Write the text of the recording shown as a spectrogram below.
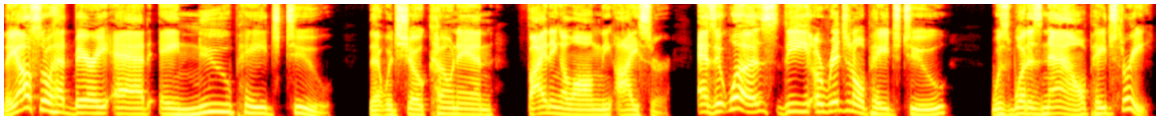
They also had Barry add a new page two that would show Conan fighting along the Aesir. As it was, the original page two was what is now page three.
